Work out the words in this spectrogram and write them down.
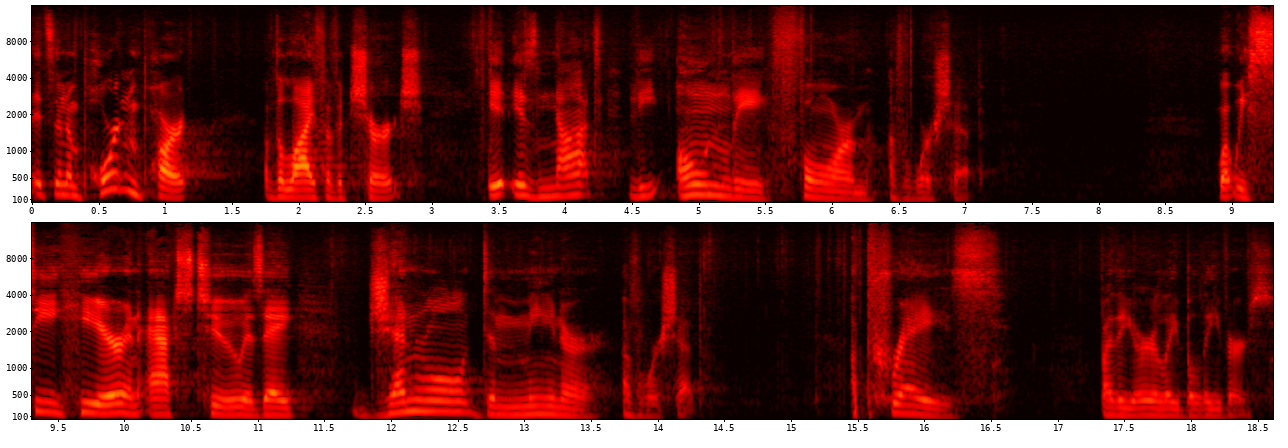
it's an important part of the life of a church. It is not the only form of worship. What we see here in Acts 2 is a general demeanor of worship a praise by the early believers.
